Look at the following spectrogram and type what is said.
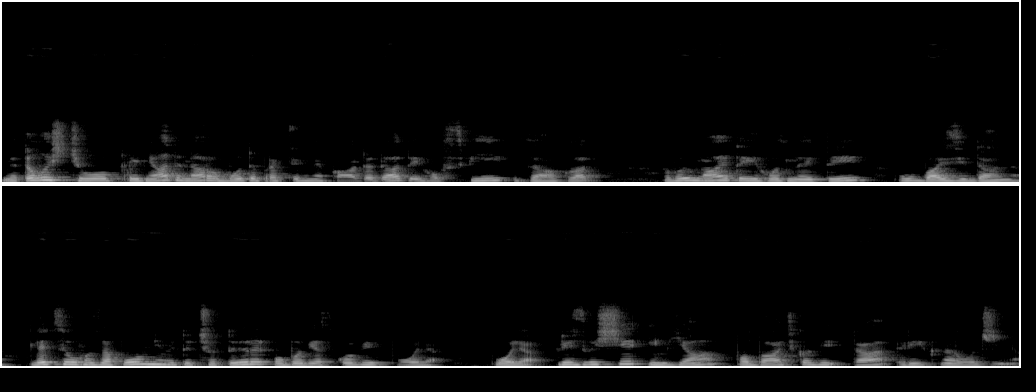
Для того, щоб прийняти на роботу працівника, додати його в свій заклад, ви маєте його знайти у базі даних. Для цього заповнюєте 4 обов'язкові поля. Поля прізвище, ім'я, по батькові та рік народження.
